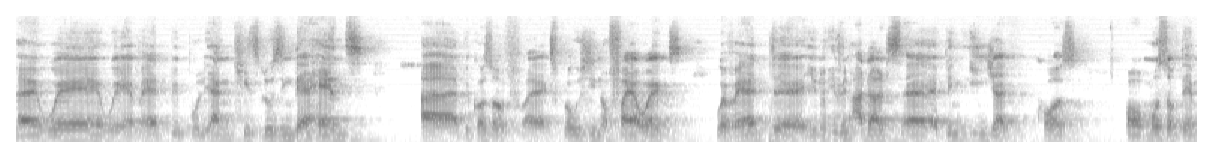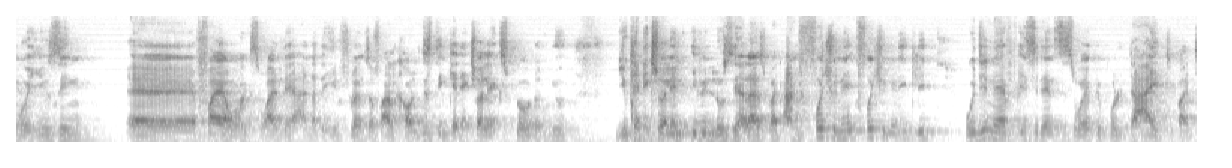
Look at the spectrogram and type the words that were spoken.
uh, where we have had people, young kids, losing their hands uh, because of uh, explosion of fireworks. We've had, uh, you know, even adults uh, being injured because, or most of them were using fireworks while they are under the influence of alcohol. This thing can actually explode on you. You can actually even lose their lives. But unfortunately, fortunately, we didn't have incidences where people died, but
